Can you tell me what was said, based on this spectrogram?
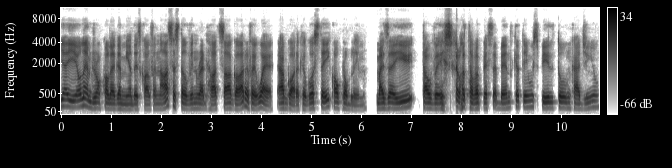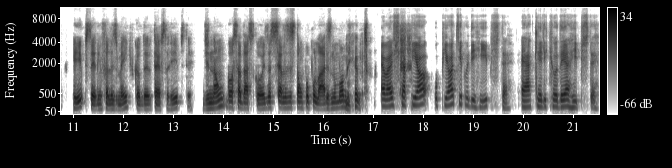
E aí eu lembro de uma colega minha da escola, falei, nossa, está ouvindo Red Hot só agora? Eu falei, ué, é agora que eu gostei, qual o problema? Mas aí, talvez ela estava percebendo que eu tenho um espírito um cadinho hipster, infelizmente, porque eu detesto hipster, de não gostar das coisas se elas estão populares no momento. Eu acho que pior, o pior tipo de hipster é aquele que odeia hipster.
